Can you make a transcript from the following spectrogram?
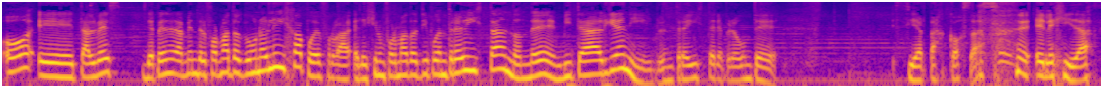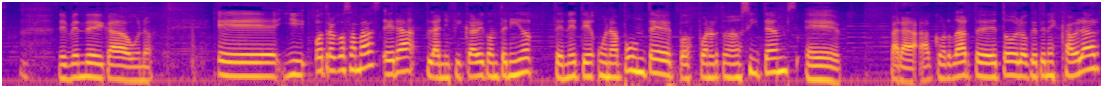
o eh, tal vez, depende también del formato que uno elija, puede elegir un formato tipo entrevista en donde invite a alguien y lo entreviste, le pregunte ciertas cosas elegidas. Depende de cada uno. Eh, y otra cosa más era planificar el contenido. Tenete un apunte, puedes ponerte unos ítems eh, para acordarte de todo lo que tenés que hablar.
